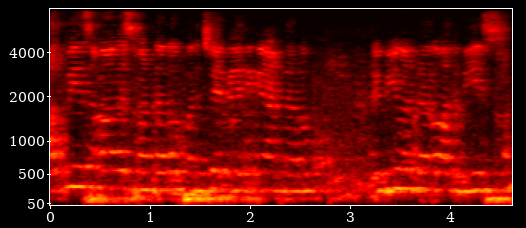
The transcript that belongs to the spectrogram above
ఆత్మీయ సమావేశం అంటారో పరిచయ వేదిక అంటారో రివ్యూ అంటారో అది మీ ఇష్టం.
